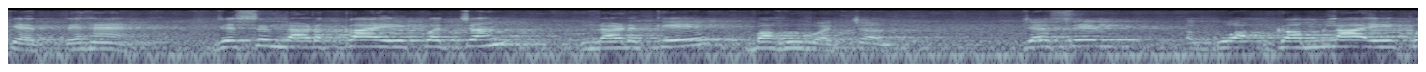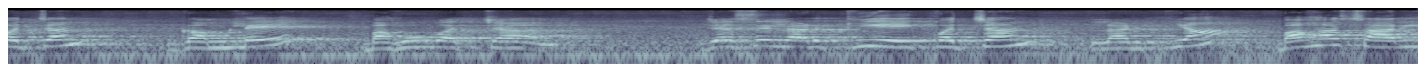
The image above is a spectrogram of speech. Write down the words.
कहते हैं। जैसे लड़का एक वचन, लड़के बहुवचन जैसे गमला एक वचन, गमले बहुवचन जैसे लड़की एक वचन, लड़कियाँ बहुत सारी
